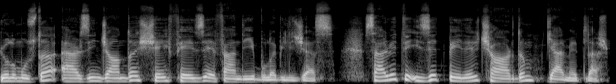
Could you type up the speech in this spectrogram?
Yolumuzda Erzincan'da Şeyh Fevzi Efendi'yi bulabileceğiz. Servet ve İzzet Beyleri çağırdım, gelmediler.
